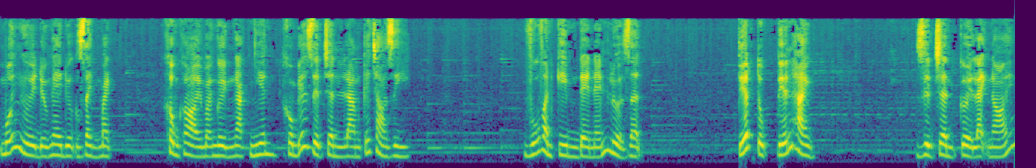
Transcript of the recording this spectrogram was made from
mỗi người đều nghe được rành mạch. Không khỏi mọi người ngạc nhiên, không biết Diệp Trần làm cái trò gì. Vũ Văn Kim đè nén lửa giận. Tiếp tục tiến hành. Diệp Trần cười lạnh nói.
